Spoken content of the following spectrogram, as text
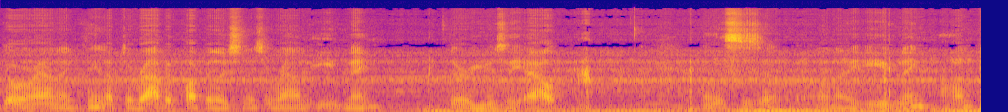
go around and clean up the rabbit population is around evening. They're usually out. And this is a, on an evening hunt.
